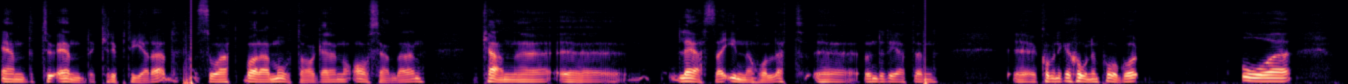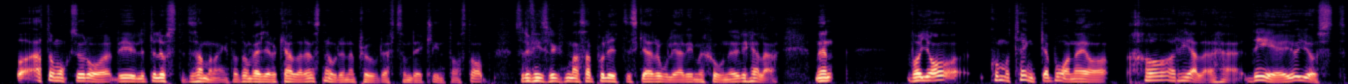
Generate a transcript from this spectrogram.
end-to-end krypterad så att bara mottagaren och avsändaren kan eh, läsa innehållet eh, under det att den eh, kommunikationen pågår. Och, och, att de också då, det är ju lite lustigt i sammanhanget, att de väljer att kalla den Snowden approved eftersom det är Clintons stab. Så det finns liksom massa politiska roliga dimensioner i det hela. Men vad jag kom att tänka på när jag hör hela det här, det är ju just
